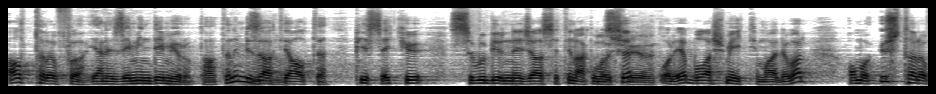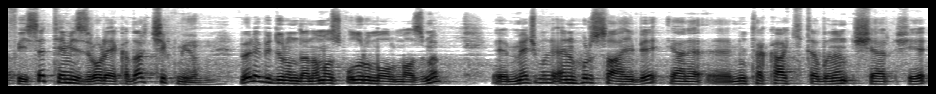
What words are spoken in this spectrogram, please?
alt tarafı yani zemin demiyorum tahtanın bizatihi altı pisse ki sıvı bir necasetin akması Bulaşıyor, evet. oraya bulaşma ihtimali var. Ama üst tarafı ise temizdir. Oraya kadar çıkmıyor. Böyle bir durumda namaz olur mu olmaz mı? E, Mecmul Enhur sahibi yani e, Müteka kitabının şer şeyi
